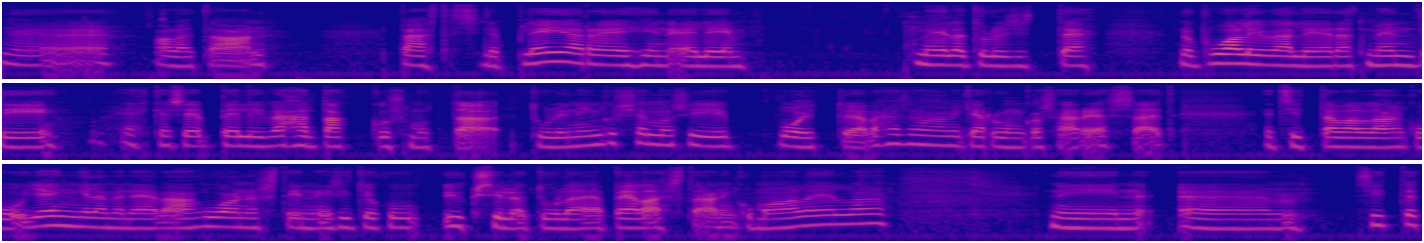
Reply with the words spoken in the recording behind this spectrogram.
öö, aletaan päästä sinne playereihin. Eli meillä tuli sitten, no puolivälierät mentiin, ehkä se peli vähän takkus, mutta tuli niinku semmoisia voittoja, vähän sama mikä runkosarjassa, että et sitten tavallaan kun jengillä menee vähän huonosti, niin sitten joku yksilö tulee ja pelastaa niinku maaleillaan. Niin öö, sitten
